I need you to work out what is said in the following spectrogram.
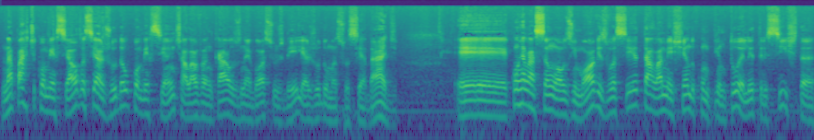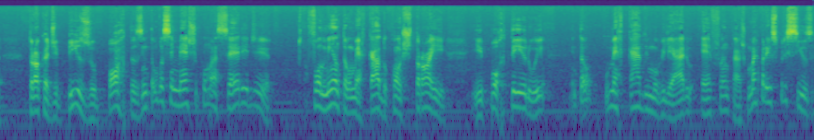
Na parte comercial, você ajuda o comerciante a alavancar os negócios dele, ajuda uma sociedade. É, com relação aos imóveis, você está lá mexendo com pintor, eletricista, troca de piso, portas, então você mexe com uma série de. fomenta o mercado, constrói e porteiro. E... Então, o mercado imobiliário é fantástico, mas para isso precisa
